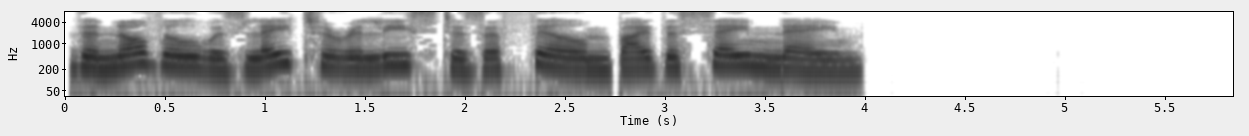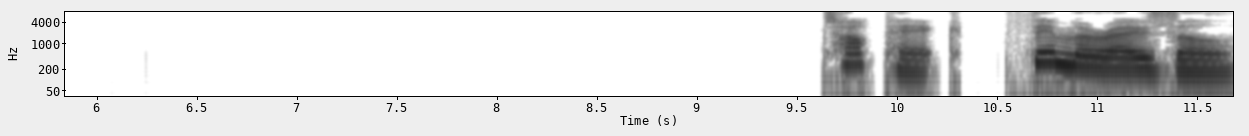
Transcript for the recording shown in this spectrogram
The novel was later released as a film by the same name. Thimerosal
